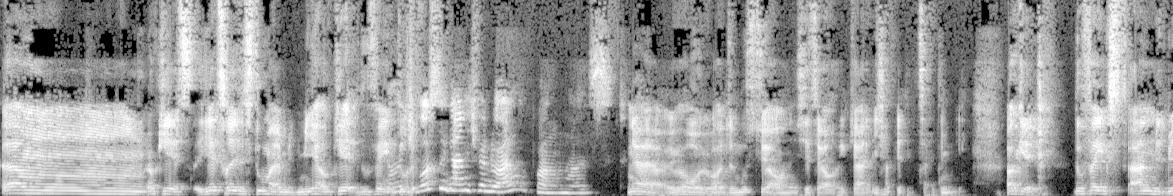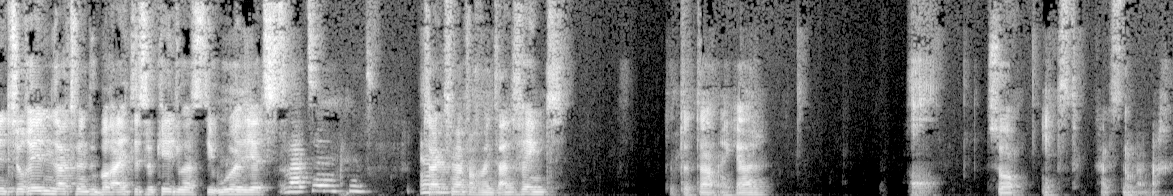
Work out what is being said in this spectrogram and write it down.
Ähm, okay, jetzt, jetzt redest du mal mit mir, okay? Du fängst. aber ich wusste gar nicht, wenn du angefangen hast. ja, ja, ja, ja, das musst du ja auch nicht, ist ja auch egal, ich habe ja die Zeit im Blick. Okay, du fängst an mit mir zu reden, sagst, wenn du bereit bist, okay, du hast die Uhr jetzt Warte. Ähm, Sag's mir einfach, wenn es anfängt. Da, da, da, egal. So, jetzt kannst du nochmal machen.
